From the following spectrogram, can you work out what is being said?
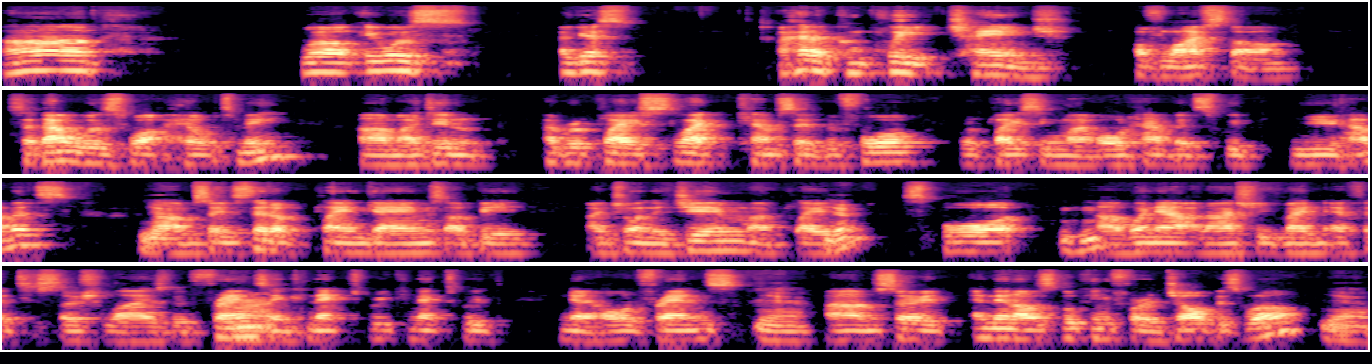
Uh, well, it was, I guess, I had a complete change of lifestyle. So that was what helped me. Um, I didn't, I replaced, like Cam said before, replacing my old habits with new habits. Yeah. Um, so instead of playing games, I'd be, I joined the gym, I played yeah. sport, mm-hmm. uh, went out and I actually made an effort to socialize with friends right. and connect, reconnect with you know old friends. Yeah. Um, so and then I was looking for a job as well. Yeah.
